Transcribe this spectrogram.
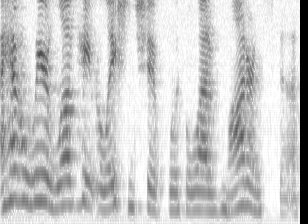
I have a weird love hate relationship with a lot of modern stuff.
